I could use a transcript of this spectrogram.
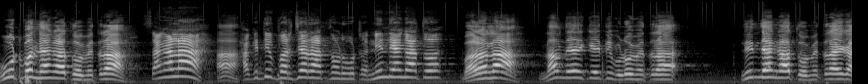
ಊಟ ಬಂದು ಹೆಂಗಾತು ಮಿತ್ರ? ಸಂಗಲ್ಲ ಹಾ. ಅಗದಿ ಬರ್ಜರ್ ಆತ್ ನೋಡಿ ಊಟ. ನಿಂದ ಹೆಂಗಾತು? ಬರೋಣ. ನಂದು ಏನು ಕೇಳ್ತಿ ಬಿಡು ಮಿತ್ರ. ನಿಂದ ಹೆಂಗಾತು ಮಿತ್ರ ಈಗ?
